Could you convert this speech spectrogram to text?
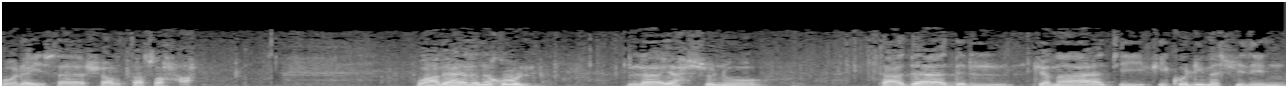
وليس شرط صحة. وعلى هذا نقول لا يحسن تعداد الجماعات في كل مسجد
